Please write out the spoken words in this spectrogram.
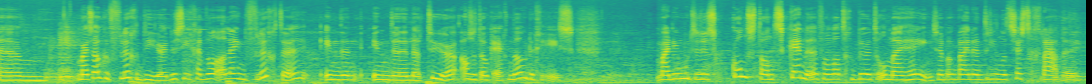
um, maar het is ook een vluchtdier. Dus die gaat wel alleen vluchten in de, in de natuur als het ook echt nodig is. Maar die moeten dus constant scannen van wat gebeurt er om mij heen. Ze hebben ook bijna 360 graden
